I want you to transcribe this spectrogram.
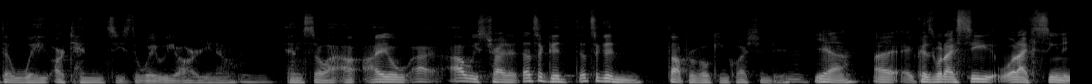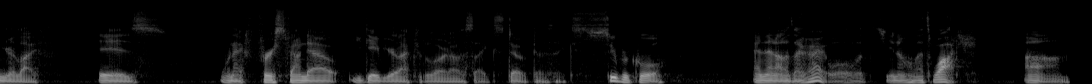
the way our tendencies, the way we are, you know. Mm-hmm. And so I I, I I always try to. That's a good that's a good hmm. thought provoking question, dude. Yeah, because what I see, what I've seen in your life, is when I first found out you gave your life to the Lord, I was like stoked. I was like super cool, and then I was like, all right, well, let's you know, let's watch. Um,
